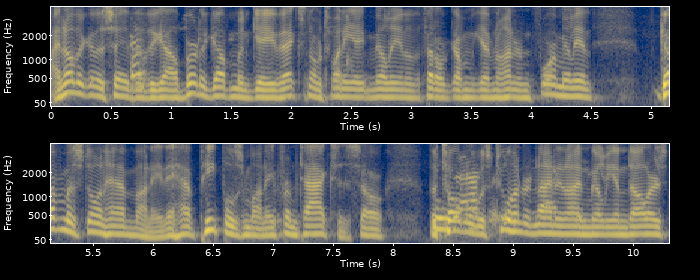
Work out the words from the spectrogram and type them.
I know they're going to say that the Alberta government gave X number 28 million, and the federal government gave 104 million. Governments don't have money; they have people's money from taxes. So the total was 299 million dollars,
